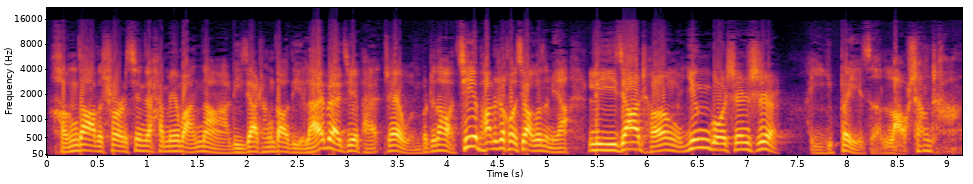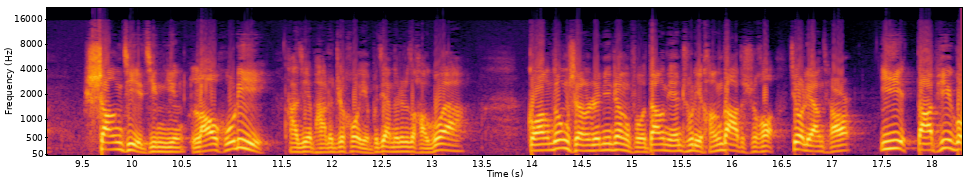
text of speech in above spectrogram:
恒大的事儿现在还没完呢，李嘉诚到底来不来接盘？这我们不知道。接盘了之后效果怎么样？李嘉诚，英国绅士，一辈子老商场，商界精英，老狐狸，他接盘了之后也不见得日子好过呀。广东省人民政府当年处理恒大的时候就两条：一打屁股，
